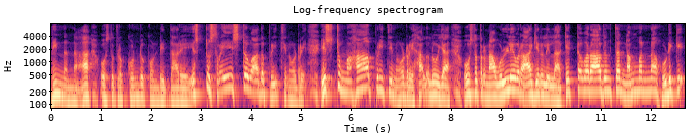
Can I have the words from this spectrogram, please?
ನಿನ್ನನ್ನು ವಸ್ತುತ್ರ ಕೊಂಡುಕೊಂಡಿದ್ದಾರೆ. ಎಷ್ಟು ಶ್ರೇಷ್ಠವಾದ ಪ್ರೀತಿ ನೋಡ್ರಿ. ಎಷ್ಟು ಮಹಾಪ್ರೀತಿ ನೋಡ್ರಿ. ಹಾಲಲೂಯ ಓ ಸ್ತೋತ್ರ, ನಾವು ಒಳ್ಳೆಯವರಾಗಿರಲಿಲ್ಲ. ಕೆಟ್ಟವರಾದಂಥ ನಮ್ಮನ್ನು ಹುಡುಕಿ,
